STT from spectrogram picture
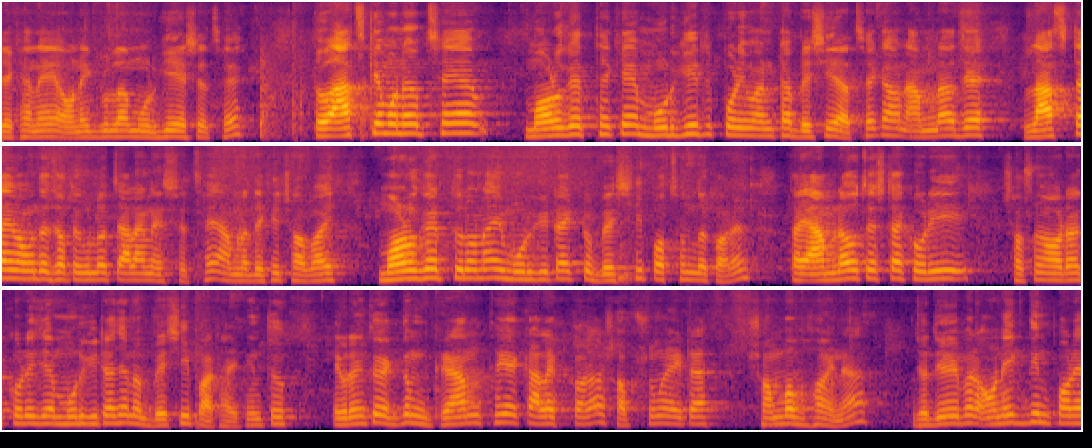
যেখানে অনেকগুলা মুরগি এসেছে। তো আজকে মনে হচ্ছে মরগের থেকে মুরগির পরিমাণটা বেশি আছে, কারণ আমরা যে লাস্ট টাইম আমাদের যতগুলো চালান এসেছে, আমরা দেখি সবাই মরগের তুলনায় মুরগিটা একটু বেশি পছন্দ করেন। তাই আমরাও চেষ্টা করি, সবসময় অর্ডার করি যে মুরগিটা যেন বেশি পাঠায়। কিন্তু এগুলো কিন্তু একদম গ্রাম থেকে কালেক্ট করা, সবসময় এটা সম্ভব হয় না। যদিও এবার অনেক দিন পরে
